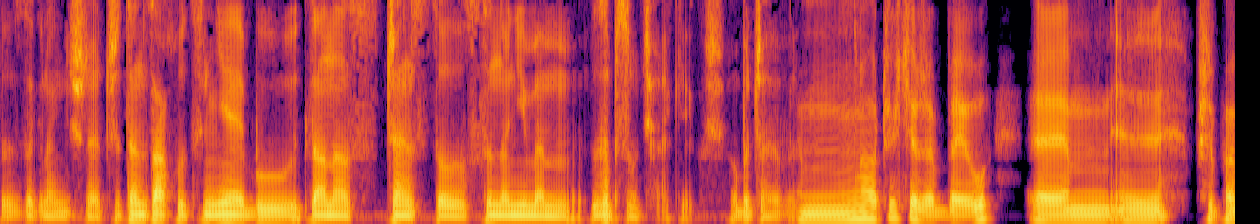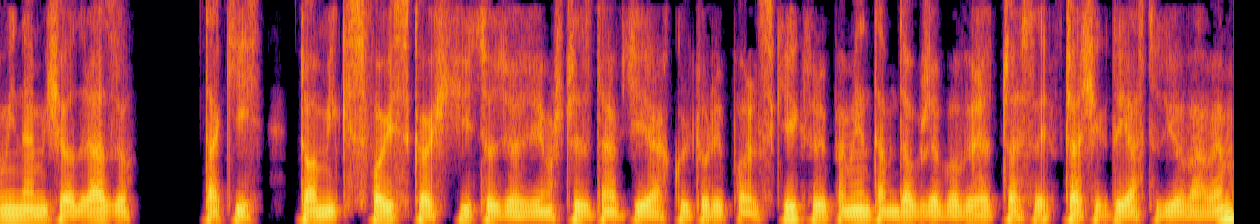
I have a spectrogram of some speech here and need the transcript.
zagraniczne, czy ten Zachód nie był dla nas często synonimem zepsucia jakiegoś obyczajowego? Mm, no, oczywiście, że był. Yy, przypomina mi się od razu taki tomik swojskości cudzoziemszczyzna w dziejach kultury polskiej, który pamiętam dobrze, bo wyszedł w czasie, gdy ja studiowałem,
